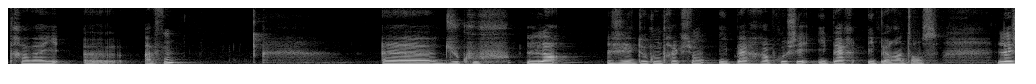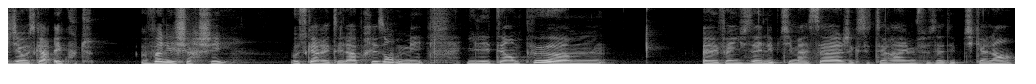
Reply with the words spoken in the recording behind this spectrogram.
travail euh, à fond. Euh, du coup, là, j'ai deux contractions hyper rapprochées, hyper, hyper intenses. Là, je dis à Oscar, écoute, va les chercher. Oscar était là, présent, mais il était un peu... Euh, enfin, il faisait les petits massages, etc. Il me faisait des petits câlins.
